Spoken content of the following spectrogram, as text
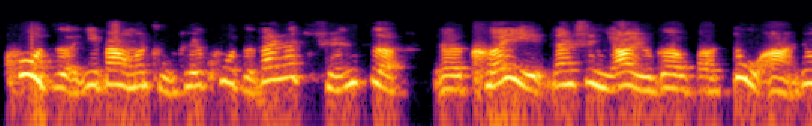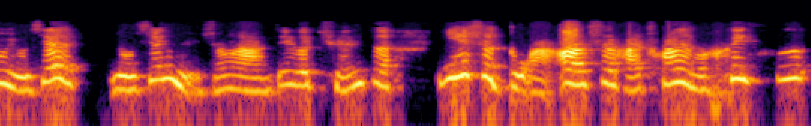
裤子一般我们主推裤子，但是裙子呃可以，但是你要有个呃度啊，就有些有些女生啊，这个裙子一是短，二是还穿那种黑丝，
